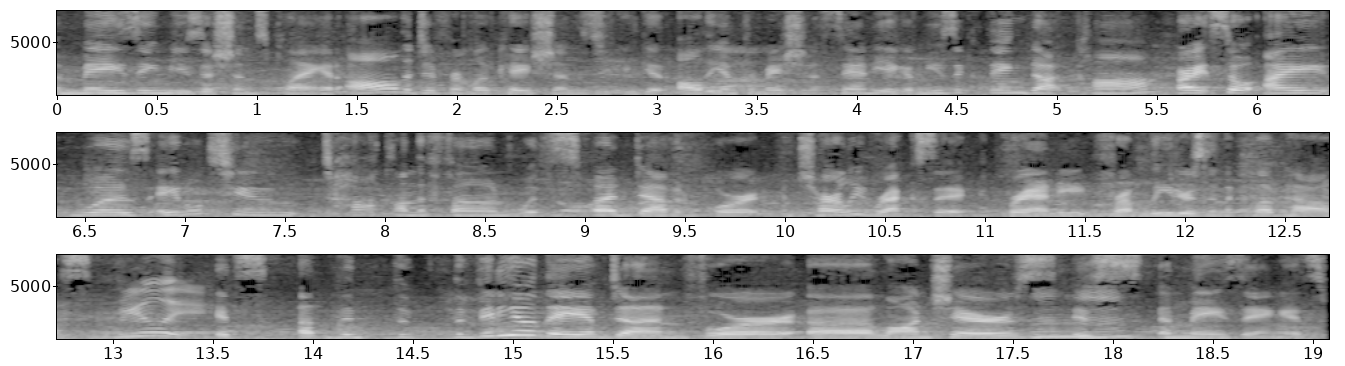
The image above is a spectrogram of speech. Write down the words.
Amazing musicians playing at all the different locations. You can get all the information at san diego. All right, so I was able to talk on the phone with Spud Davenport and Charlie Rexick, Brandy from Leaders in the Clubhouse. Really? It's uh, the, the the video they have done for uh, lawn chairs Mhm. is amazing. It's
